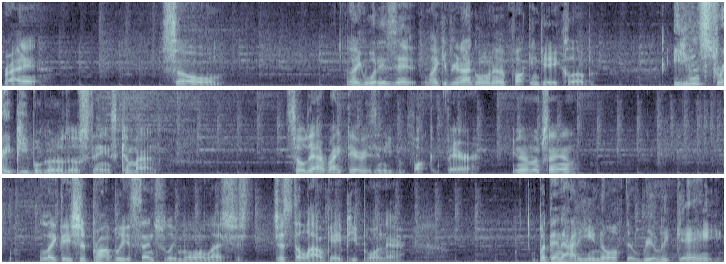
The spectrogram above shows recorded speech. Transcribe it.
right? So, like, what is it? Like, if you're not going to a fucking gay club, even straight people go to those things. Come on. So that right there isn't even fucking fair. You know what I'm saying? Like they should probably essentially more or less just just allow gay people in there. But then how do you know if they're really gay?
